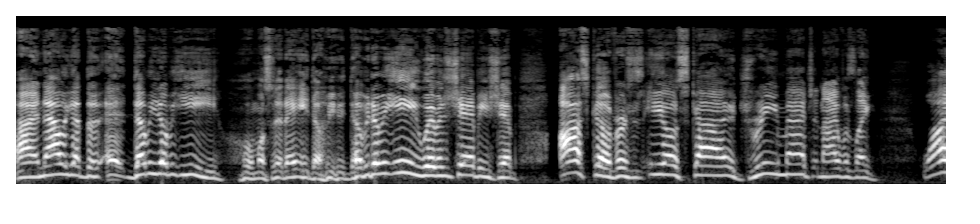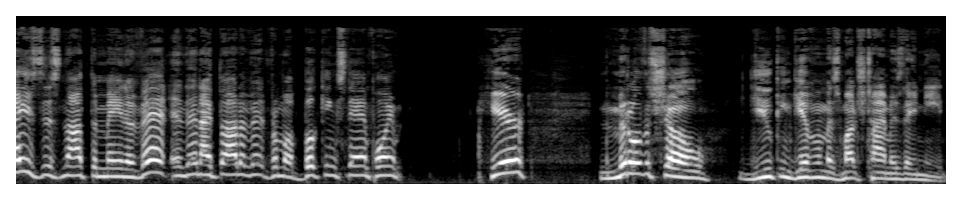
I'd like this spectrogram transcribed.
All right, now we got the eh, WWE, almost said AEW, WWE Women's Championship, Asuka versus Iyo Sky dream match, and I was like, why is this not the main event? And then I thought of it from a booking standpoint. Here, in the middle of the show, you can give them as much time as they need.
